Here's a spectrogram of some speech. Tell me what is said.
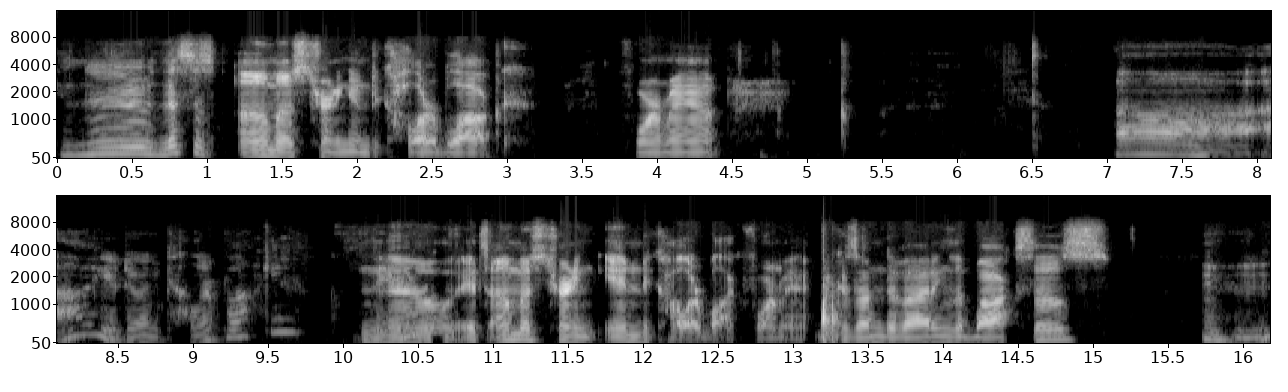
You know, this is almost turning into color block format. Oh, ah, you're doing color blocking. No, it's almost turning into color block format because I'm dividing the boxes. Mm-hmm.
